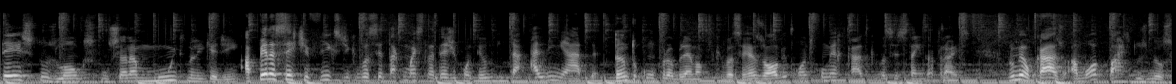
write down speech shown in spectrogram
textos longos, funciona muito no LinkedIn. Apenas certifique-se de que você está com uma estratégia de conteúdo que está alinhada, tanto com o problema que você resolve, quanto com o mercado que você está indo atrás. No meu caso, a maior parte dos meus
